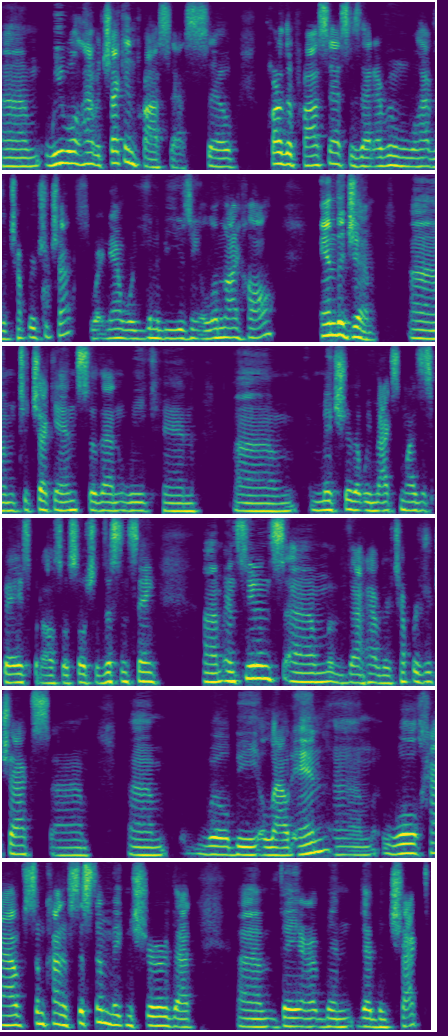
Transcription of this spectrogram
Um, we will have a check-in process. So part of the process is that everyone will have the temperature checks. Right now, we're going to be using Alumni Hall and the gym um, to check in so then we can um, make sure that we maximize the space, but also social distancing. Um, and students um, that have their temperature checks um, um, will be allowed in. Um, we'll have some kind of system making sure that they have been they've been checked.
